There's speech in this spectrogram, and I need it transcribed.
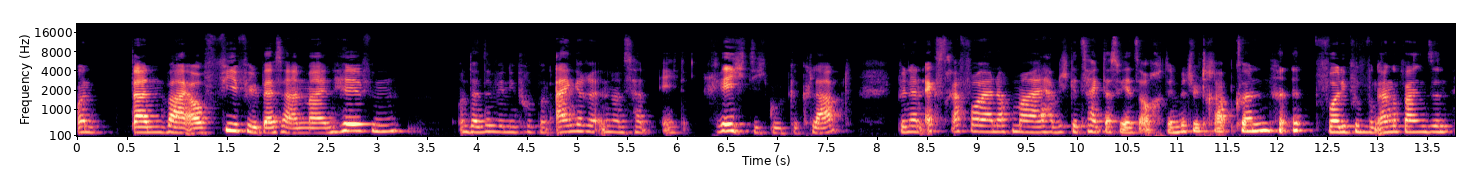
und dann war er auch viel, viel besser an meinen Hilfen. Und dann sind wir in die Prüfung eingeritten und es hat echt richtig gut geklappt. Bin dann extra vorher nochmal, habe ich gezeigt, dass wir jetzt auch den Mitteltrab können, bevor die Prüfung angefangen sind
